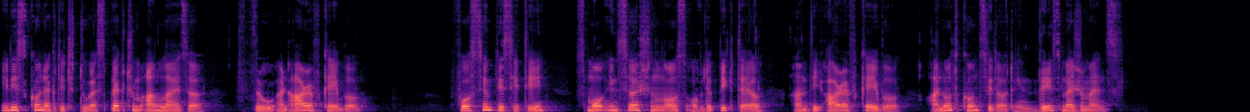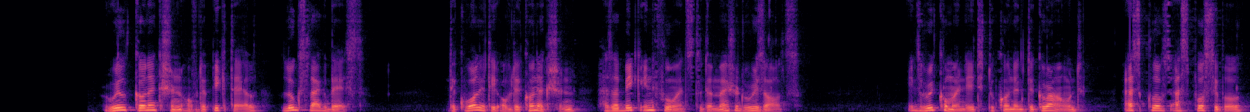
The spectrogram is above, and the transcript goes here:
It is connected to a spectrum analyzer through an RF cable. For simplicity, small insertion loss of the pigtail and the RF cable are not considered in these measurements. Real connection of the pigtail looks like this. The quality of the connection has a big influence to the measured results. It's recommended to connect the ground as close as possible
